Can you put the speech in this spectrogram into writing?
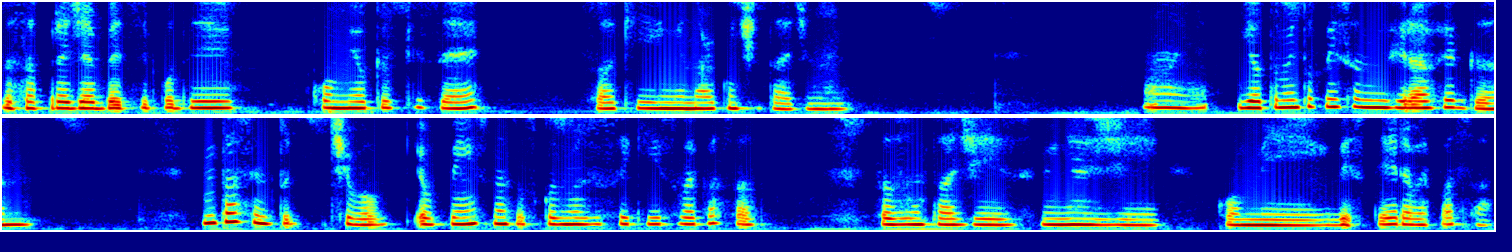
dessa pré-diabetes e poder comer o que eu quiser, só que em menor quantidade, né? Ai, e eu também tô pensando em virar vegano. Não tá sendo, tipo, eu penso nessas coisas, mas eu sei que isso vai passar. Essas vontades minhas de comer besteira vai passar.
